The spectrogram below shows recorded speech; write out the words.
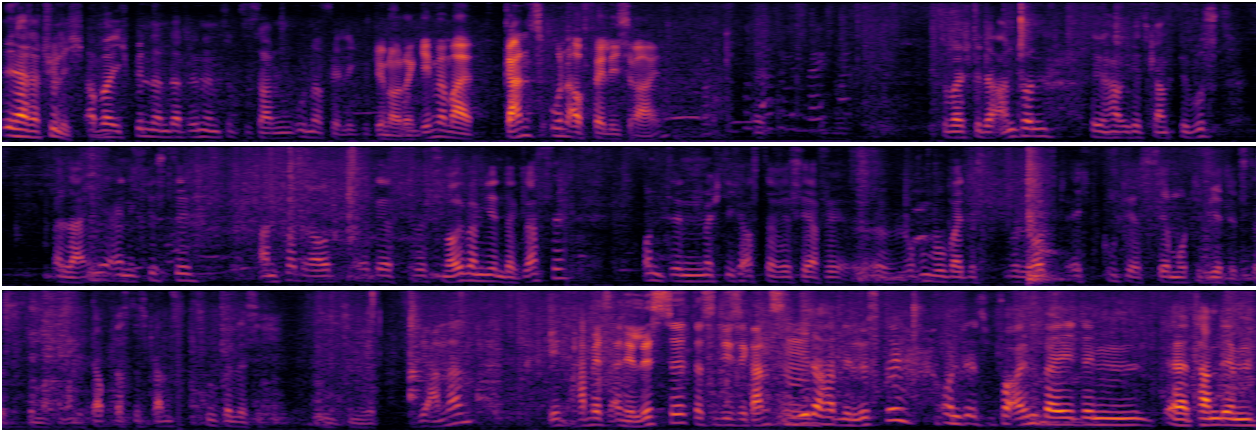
Ja, natürlich. Aber ich bin dann da drinnen sozusagen unauffällig. Genau, dann gehen wir mal ganz unauffällig rein. Zum Beispiel der Anton, den habe ich jetzt ganz bewusst alleine eine Kiste anvertraut. Der ist neu bei mir in der Klasse und den möchte ich aus der Reserve locken, äh, wobei das läuft echt gut. Der ist sehr motiviert jetzt das zu machen und ich glaube, dass das ganz zuverlässig funktioniert. Die anderen haben jetzt eine Liste, das sind diese ganzen... Jeder hat eine Liste und vor allem bei dem äh, Tandem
